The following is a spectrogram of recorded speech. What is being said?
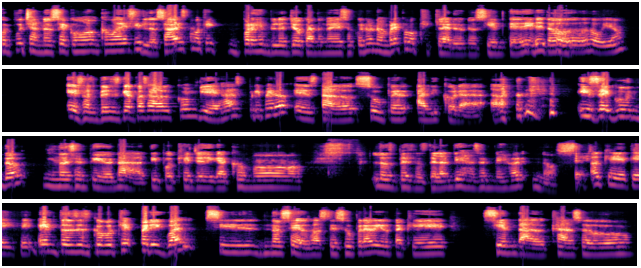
mm, Pucha, no sé cómo, cómo decirlo, ¿sabes? Como que, por ejemplo, yo cuando me beso con un hombre, como que, claro, uno siente de, de todo todo, obvio. esas veces que he pasado con viejas, primero he estado súper alicorada. y segundo, no he sentido nada. Tipo que yo diga como los besos de las viejas son mejor, no sé. Ok, ok, ok. Entonces, como que, pero igual, sí, no sé, o sea, estoy súper abierta que si en dado caso,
